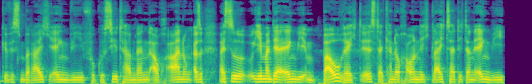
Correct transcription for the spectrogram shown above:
gewissen Bereich irgendwie fokussiert haben, dann auch Ahnung. Also, weißt du, jemand, der irgendwie im Baurecht ist, der kann doch auch nicht gleichzeitig dann irgendwie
